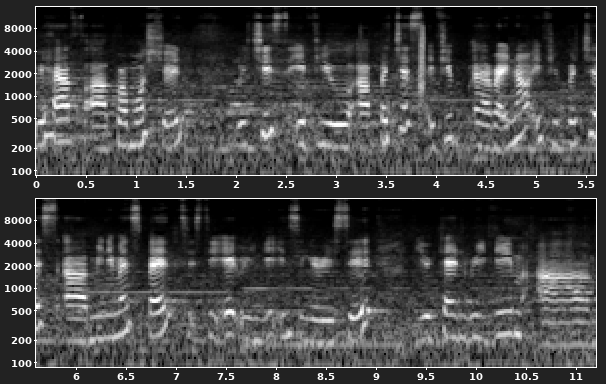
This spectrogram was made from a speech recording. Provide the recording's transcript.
we have a promotion which is if you uh, purchase, if you uh, right now, if you purchase uh, minimum spend 68 ringgit in receipt, you can redeem um,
